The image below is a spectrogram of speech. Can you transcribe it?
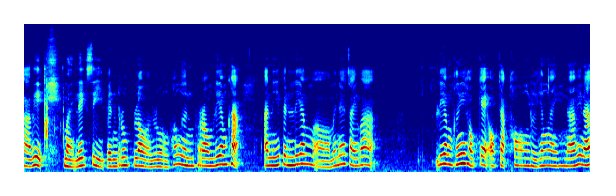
คะพี่ หมายเลข 4 เป็นรูปหล่อหลวงพ่อเงินพร้อมเลี่ยมค่ะ อันนี้เป็นเลี่ยมอ๋อไม่แน่ใจว่า เลี่ยมเขานี่เขาแกะออกจากทองหรือยังไงนะพี่นะ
